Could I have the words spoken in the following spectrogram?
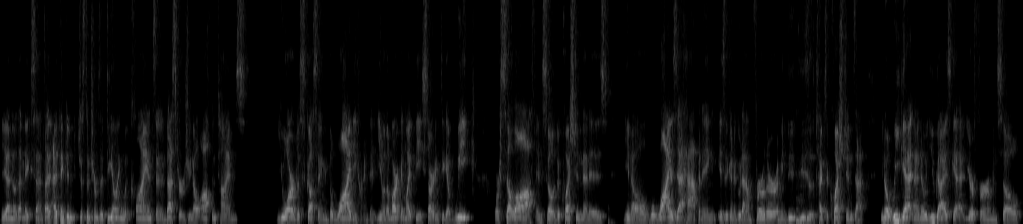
Yeah, no, that makes sense. I, I think in just in terms of dealing with clients and investors, you know, oftentimes you are discussing the why behind it. You know, the market might be starting to get weak or sell off. And so the question then is, you know, well, why is that happening? Is it going to go down further? I mean, th- mm-hmm. these are the types of questions that, you know, we get and I know you guys get at your firm. And so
